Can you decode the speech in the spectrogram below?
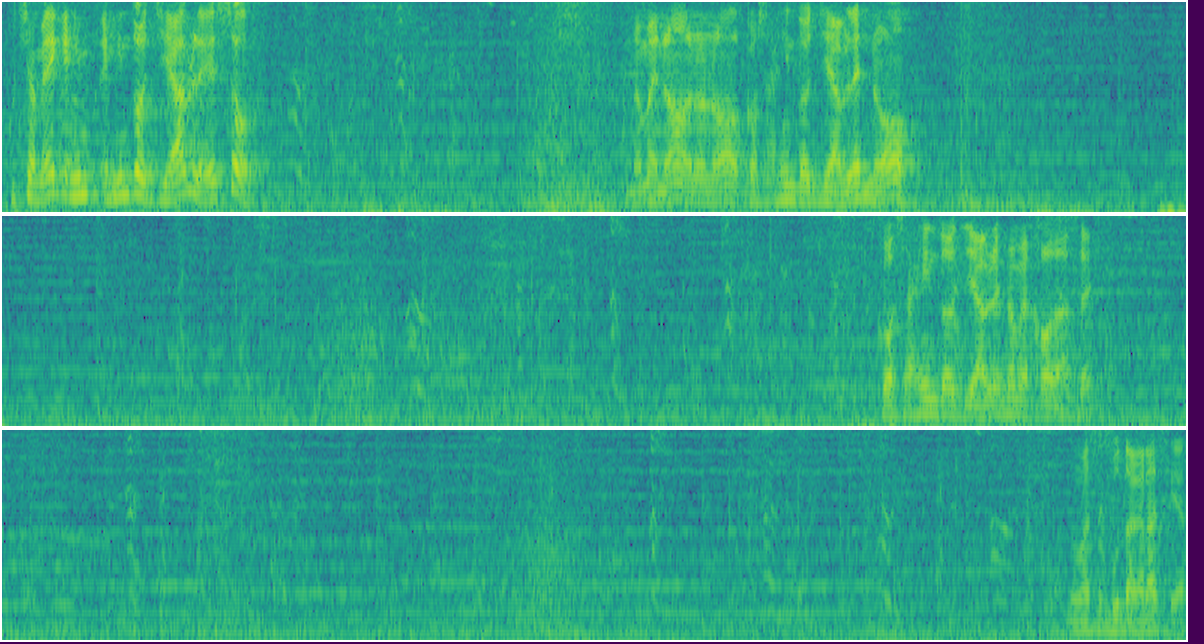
Escúchame, que es, indodgeable eso No me, no, no, no Cosas indodgeables no. Cosas indodgeables no me jodas, eh No me hace puta gracia.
